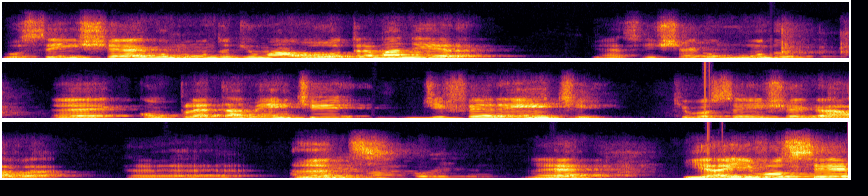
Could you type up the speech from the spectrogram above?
você enxerga o mundo de uma outra maneira. Né? Você enxerga o mundo é, completamente diferente que você enxergava é, antes. Né? E aí você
